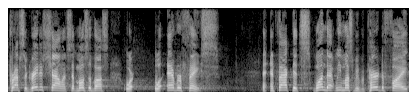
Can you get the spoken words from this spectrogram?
perhaps the greatest challenge that most of us will, will ever face. In fact, it's one that we must be prepared to fight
